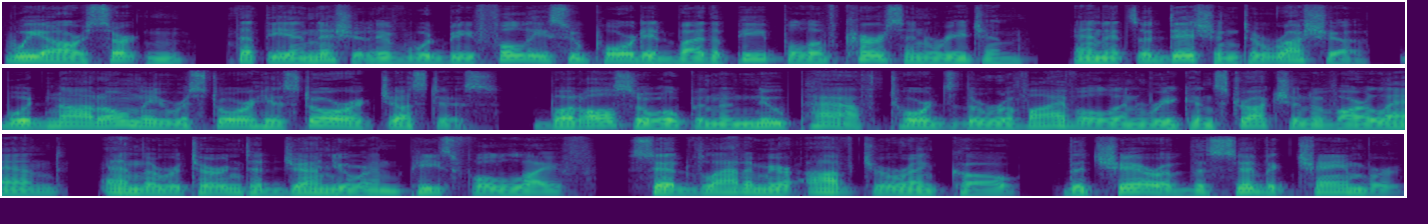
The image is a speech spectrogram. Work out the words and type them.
We are certain that the initiative would be fully supported by the people of Kherson region, and its addition to Russia would not only restore historic justice but also open a new path towards the revival and reconstruction of our land and the return to genuine peaceful life, said Vladimir Ovcharenko, the chair of the Civic Chamber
